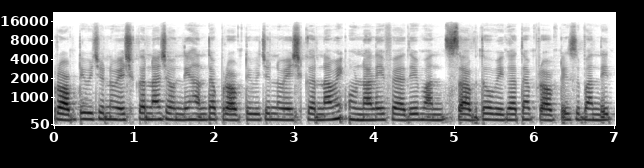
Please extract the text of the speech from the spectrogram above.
ਪ੍ਰਾਪਰਟੀ ਵਿੱਚ ਨਿਵੇਸ਼ ਕਰਨਾ ਚਾਹੁੰਦੇ ਹਨ ਤਾਂ ਪ੍ਰਾਪਰਟੀ ਵਿੱਚ ਨਿਵੇਸ਼ ਕਰਨਾ ਵੀ ਉਹਨਾਂ ਲਈ ਫਾਇਦੇਮੰਦ ਸਾਬਤ ਹੋਵੇਗਾ ਤਾਂ ਪ੍ਰਾਪਰਟੀ ਸੰਬੰਧਿਤ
